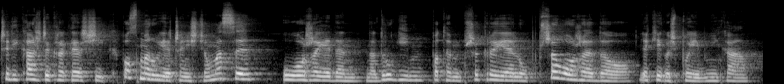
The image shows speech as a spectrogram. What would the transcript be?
czyli każdy krakersik posmaruję częścią masy, ułożę jeden na drugim, potem przykryję lub przełożę do jakiegoś pojemnika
